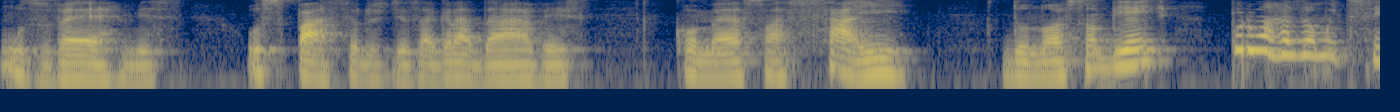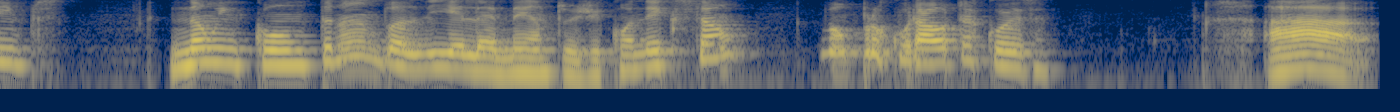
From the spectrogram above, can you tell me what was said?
os vermes, os pássaros desagradáveis começam a sair do nosso ambiente por uma razão muito simples. Não encontrando ali elementos de conexão, vão procurar outra coisa. A,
